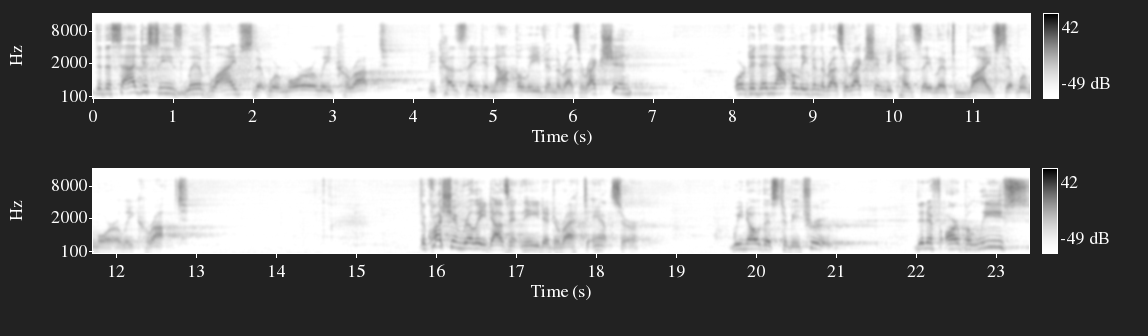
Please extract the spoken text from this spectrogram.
Did the Sadducees live lives that were morally corrupt because they did not believe in the resurrection? Or did they not believe in the resurrection because they lived lives that were morally corrupt? The question really doesn't need a direct answer. We know this to be true that if our beliefs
